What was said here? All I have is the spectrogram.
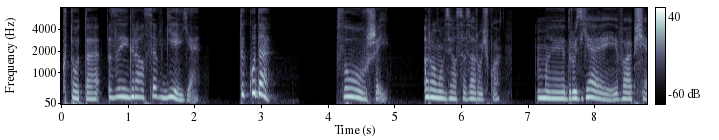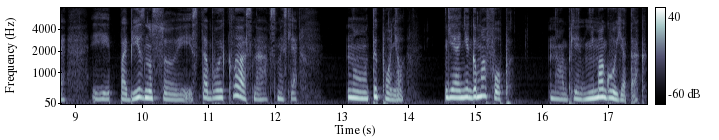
Кто-то заигрался в гея. «Ты куда?» «Слушай», — Рома взялся за ручку, «мы друзья и вообще, и по бизнесу, и с тобой классно, в смысле... Ну, ты понял, я не гомофоб. Но, блин, не могу я так».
